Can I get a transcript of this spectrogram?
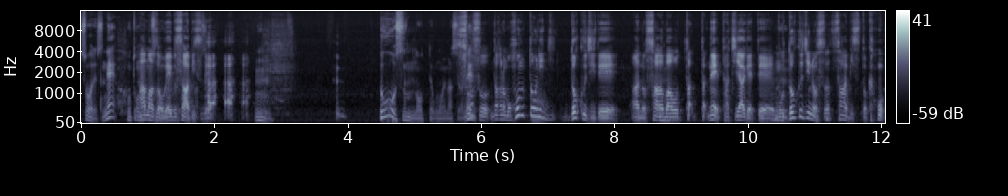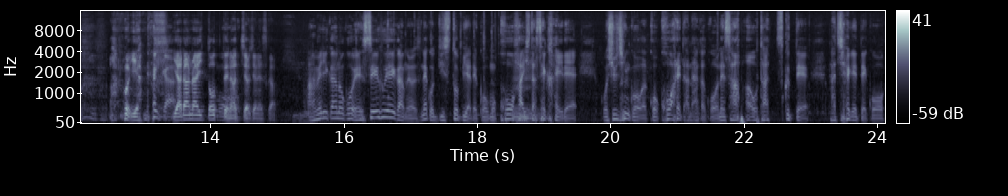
そうですね。ほとんど。アマゾンウェブサービスで、うん。どうすんのって思いますよね。そうそう。だからもう本当にじ独自であのサーバーをた、たね、立ち上げて、うん。もう独自のササービスとかを あのやかやらないとってなっちゃうじゃないですか。アメリカのこう SF 映画のようですね。こうディストピアでこうもう荒廃した世界で、こう主人公がこう壊れたなんかこうねサーバーをた作って立ち上げてこ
